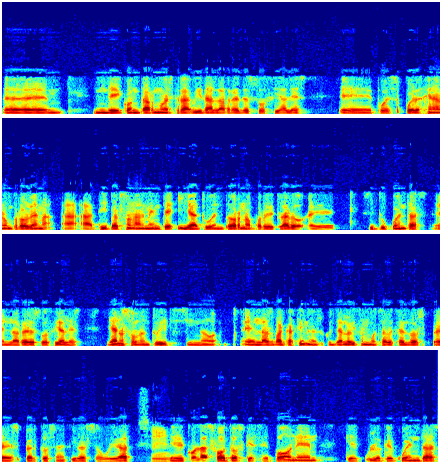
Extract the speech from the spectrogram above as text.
de contar nuestra vida en las redes sociales, eh, pues puede generar un problema a, ti personalmente y a tu entorno, porque claro, eh, si tú cuentas en las redes sociales, ya no solo en Twitch, sino en las vacaciones, ya lo dicen muchas veces los expertos en ciberseguridad, eh, con las fotos que se ponen, que lo que cuentas,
